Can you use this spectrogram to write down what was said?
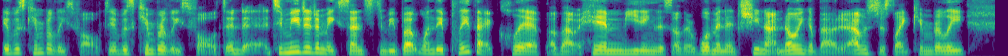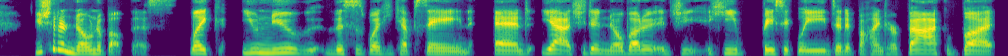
it was Kimberly's fault. It was Kimberly's fault. And uh, to me, didn't make sense to me. But when they played that clip about him meeting this other woman and she not knowing about it, I was just like, Kimberly, you should have known about this. Like, you knew this is what he kept saying. And yeah, she didn't know about it. And she, he basically did it behind her back. But,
